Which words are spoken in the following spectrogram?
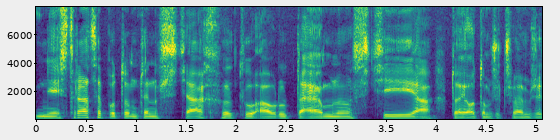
Nestráca potom ten vzťah, tú auru tajomnosti a to je o tom, že čo viem, že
